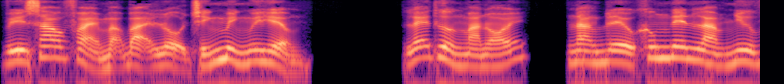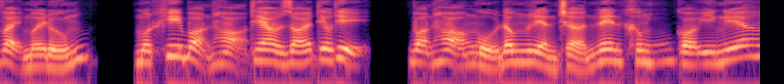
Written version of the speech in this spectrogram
Vì sao phải mạo bại lộ chính mình nguy hiểm? Lẽ thường mà nói, nàng đều không nên làm như vậy mới đúng, một khi bọn họ theo dõi tiêu thị, bọn họ ngủ đông liền trở nên không có ý nghĩa,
